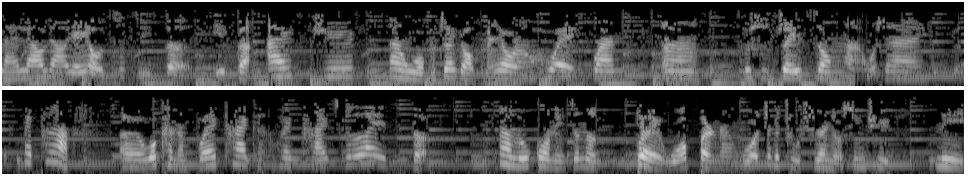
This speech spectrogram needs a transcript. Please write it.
来聊聊也有自己的一个 IG，但我不知道有没有人会关，嗯。就是追踪啊，我现在有点害怕，呃，我可能不会开，可能会开之类的。那如果你真的对我本人，我这个主持人有兴趣，你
